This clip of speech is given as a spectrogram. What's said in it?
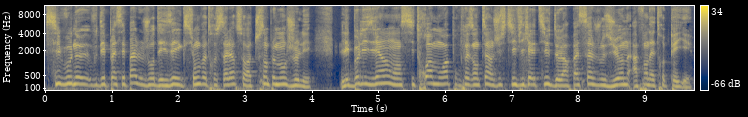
Si vous ne vous déplacez pas le jour des élections, votre salaire sera tout simplement gelé. Les Boliviens ont ainsi trois mois pour présenter un justificatif de leur passage aux urnes afin d'être payés.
